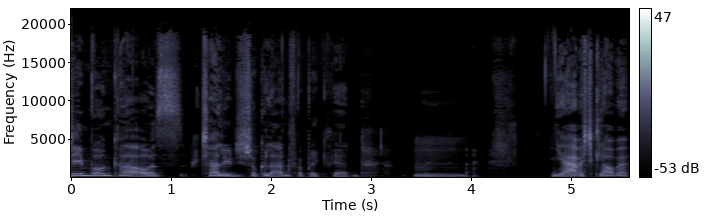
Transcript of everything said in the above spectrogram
dem Wonka aus Charlie und die Schokoladenfabrik werden? Hm. Ja, aber ich glaube,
